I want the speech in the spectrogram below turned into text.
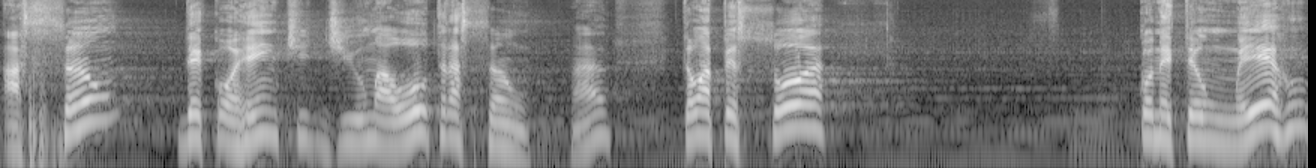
ação decorrente de uma outra ação. Né? Então a pessoa cometeu um erro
